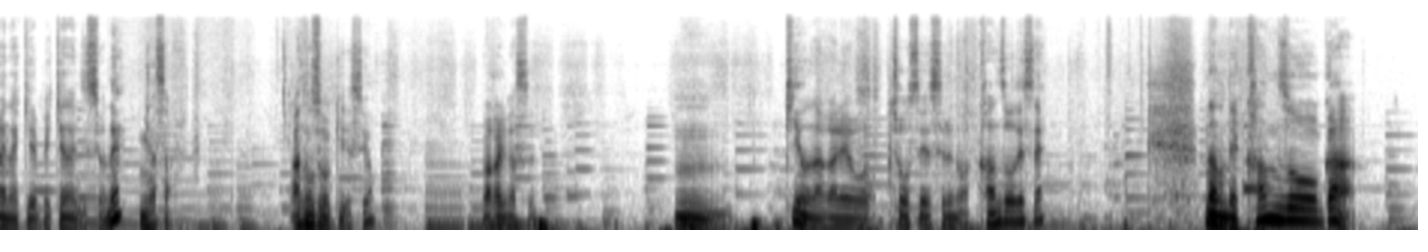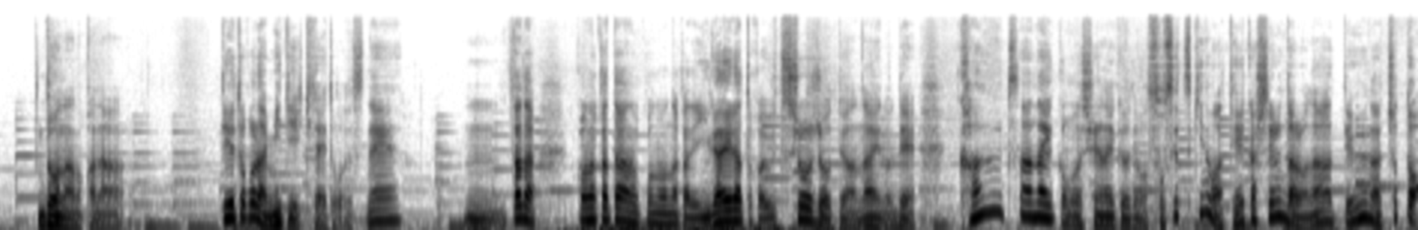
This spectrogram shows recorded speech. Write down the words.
えなければいけないんですよね皆さん。あの臓器ですよ。わかります？うん。木の流れを調整するのは肝臓ですね。なので肝臓がどうなのかなっていうところは見ていきたいところですね。うん、ただこの方のこの中でイライラとかうつ症状っていうのはないので肝うつはないかもしれないけどでも疎接機能は低下してるんだろうなっていうふうなちょっと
